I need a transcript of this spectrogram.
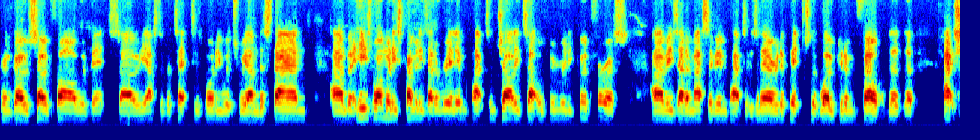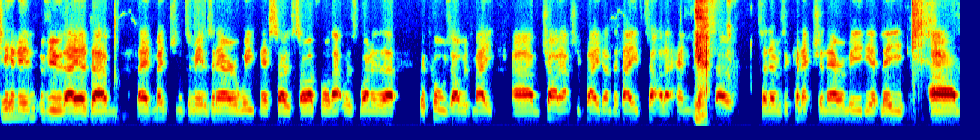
can go so far with it. So he has to protect his body, which we understand. Um, but he's one when he's coming, he's had a real impact. And Charlie Tuttle's been really good for us. Um, he's had a massive impact. It was an area of the pitch that Wokingham felt that, that actually in the interview they had um, they had mentioned to me it was an area of weakness. So so I thought that was one of the, the calls I would make. Um, Charlie actually played under Dave Tuttle at Henley. Yeah. So so there was a connection there immediately. Um,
